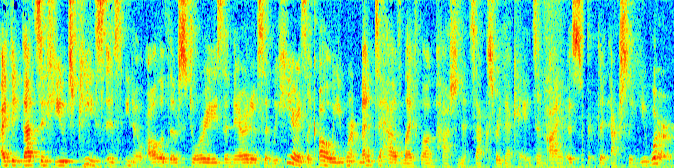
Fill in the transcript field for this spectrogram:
I think that's a huge piece is, you know, all of those stories, the narratives that we hear is like, oh, you weren't meant to have lifelong passionate sex for decades. And I assert that actually you were.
